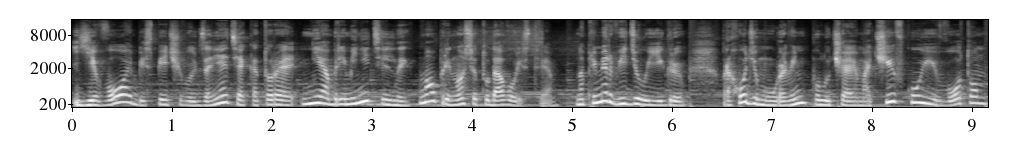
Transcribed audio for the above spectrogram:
Его обеспечивают занятия, которые не обременительны, но приносят удовольствие. Например, видеоигры. Проходим уровень, получаем ачивку, и вот он,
